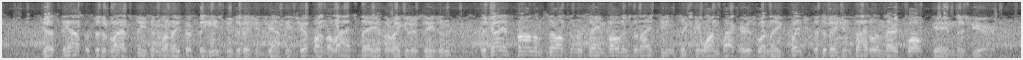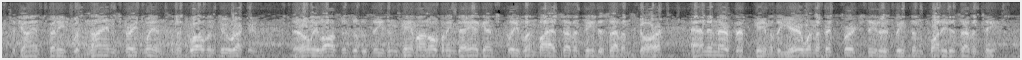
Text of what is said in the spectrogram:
Just the opposite of last season when they took the Eastern Division Championship on the last day of the regular season. The Giants found themselves in the same boat as the 1961 Packers when they clinched the division title in their 12th game this year. The Giants finished with nine straight wins and a 12 and 2 record. Their only losses of the season came on opening day against Cleveland by a 17 to 7 score, and in their fifth game of the year when the Pittsburgh Steelers beat them 20 to 17.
